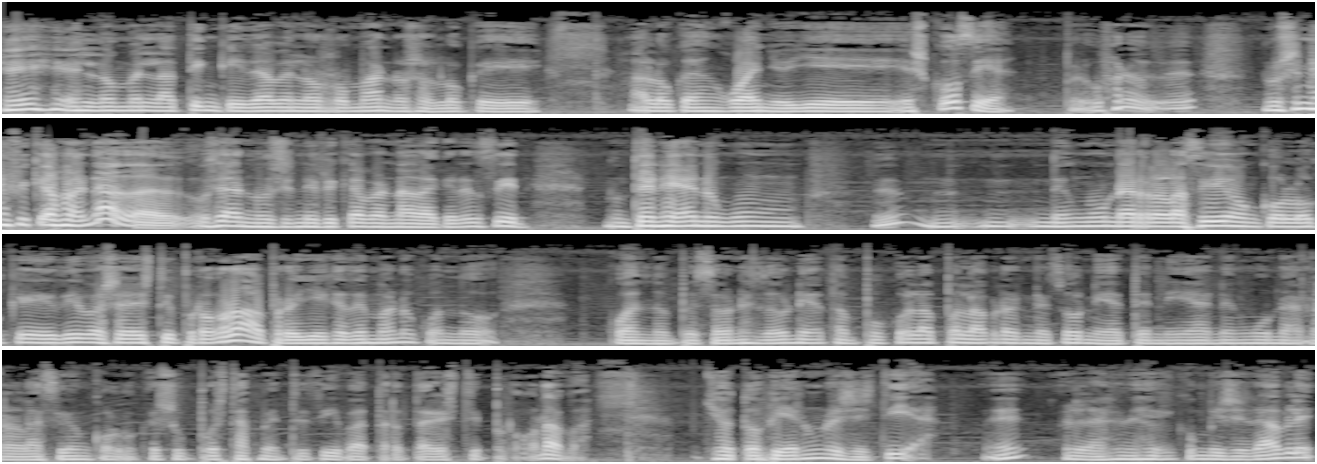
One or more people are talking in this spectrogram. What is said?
¿eh? el nombre en latín que daban los romanos a lo que a lo que en guaño y Escocia pero bueno ¿eh? no significaba nada o sea no significaba nada quiero decir no tenía ningún ¿eh? ninguna relación con lo que iba a ser este programa pero llegué de mano cuando cuando empezó Nedonia tampoco la palabra Nedonia tenía ninguna relación con lo que supuestamente iba a tratar este programa yo todavía no existía ¿eh? el miserable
